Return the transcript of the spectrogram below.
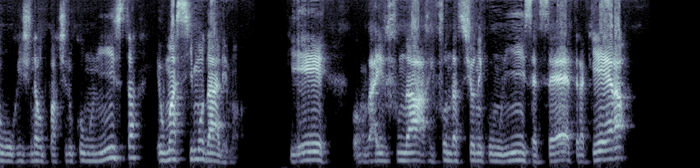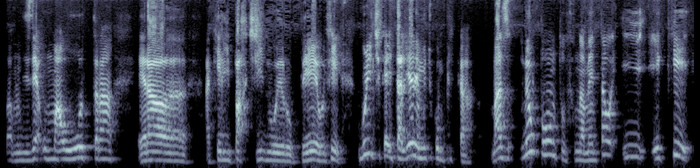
original do Partido Comunista é o Massimo D'Alema, que vai fundar a Fundação Comunista, etc., que era, vamos dizer, uma outra, era aquele partido europeu, enfim, política italiana é muito complicada. Mas meu ponto fundamental é, é que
